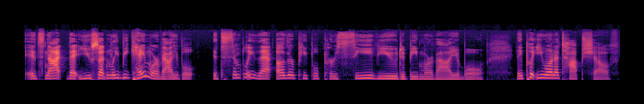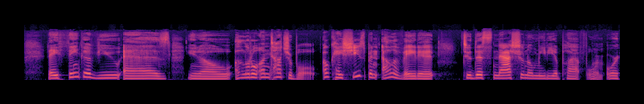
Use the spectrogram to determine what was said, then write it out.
it's not that you suddenly became more valuable, it's simply that other people perceive you to be more valuable. They put you on a top shelf. They think of you as, you know, a little untouchable. Okay, she's been elevated to this national media platform, or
